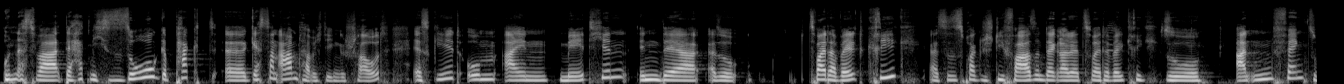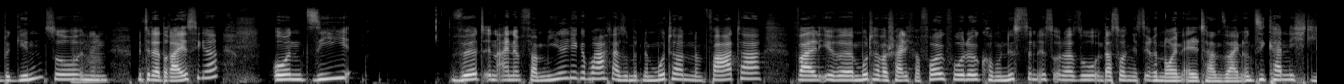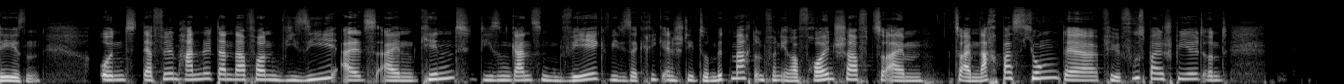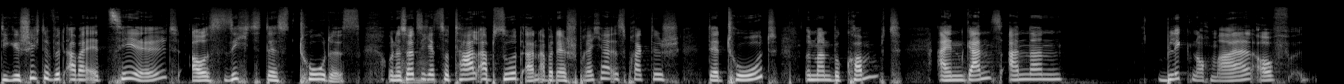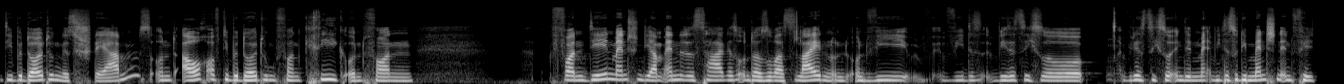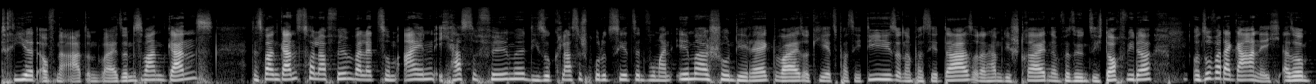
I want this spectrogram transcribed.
und das war, der hat mich so gepackt. Äh, gestern Abend habe ich den geschaut. Es geht um ein Mädchen in der, also Zweiter Weltkrieg. Also es ist praktisch die Phase, in der gerade der Zweite Weltkrieg so anfängt, so beginnt, so in den Mitte der 30er. Und sie wird in eine Familie gebracht, also mit einer Mutter und einem Vater, weil ihre Mutter wahrscheinlich verfolgt wurde, Kommunistin ist oder so, und das sollen jetzt ihre neuen Eltern sein. Und sie kann nicht lesen. Und der Film handelt dann davon, wie sie als ein Kind diesen ganzen Weg, wie dieser Krieg entsteht, so mitmacht und von ihrer Freundschaft zu einem, zu einem Nachbarsjungen, der viel Fußball spielt und die Geschichte wird aber erzählt aus Sicht des Todes. Und das hört sich jetzt total absurd an, aber der Sprecher ist praktisch der Tod und man bekommt einen ganz anderen Blick nochmal auf die Bedeutung des Sterbens und auch auf die Bedeutung von Krieg und von von den Menschen, die am Ende des Tages unter sowas leiden und, und wie, wie das, wie das sich so, wie das sich so in den, wie das so die Menschen infiltriert auf eine Art und Weise. Und es war ein ganz, das war ein ganz toller Film, weil er zum einen, ich hasse Filme, die so klassisch produziert sind, wo man immer schon direkt weiß, okay, jetzt passiert dies und dann passiert das und dann haben die Streit und dann versöhnen sich doch wieder. Und so war da gar nicht. Also,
